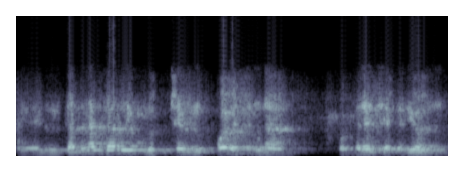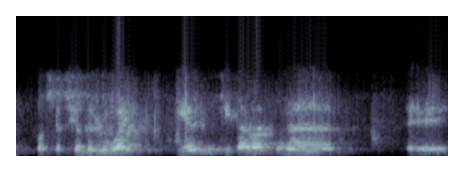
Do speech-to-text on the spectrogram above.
El cardenal Darling lo escuché el jueves en una conferencia que dio en Concepción del Uruguay y él citaba una eh,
